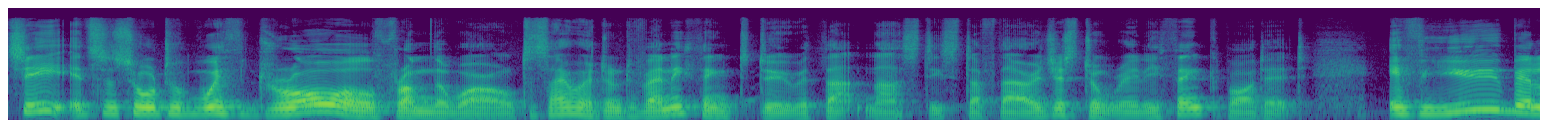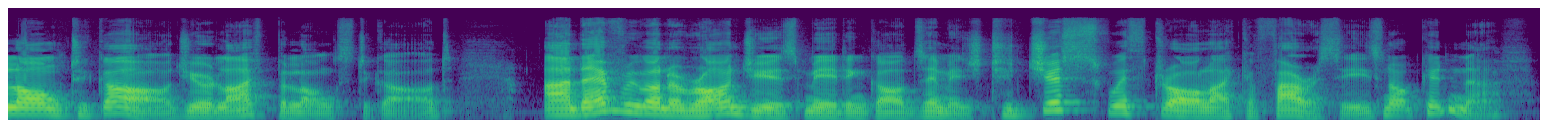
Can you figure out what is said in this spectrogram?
See, it's a sort of withdrawal from the world to say, oh, I don't have anything to do with that nasty stuff there. I just don't really think about it. If you belong to God, your life belongs to God, and everyone around you is made in God's image, to just withdraw like a Pharisee is not good enough.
